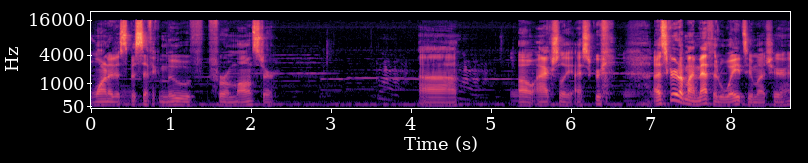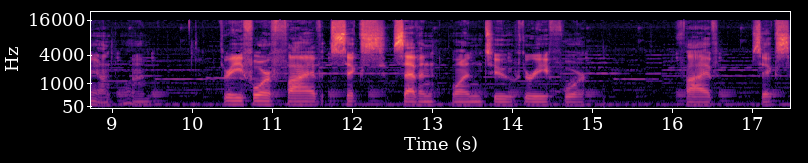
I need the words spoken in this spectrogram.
wanted a specific move for a monster. Uh, oh, actually, I screwed... I screwed up my method way too much here. Hang on. One, three, four, five, six, seven. One, two, three, four, five, six.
